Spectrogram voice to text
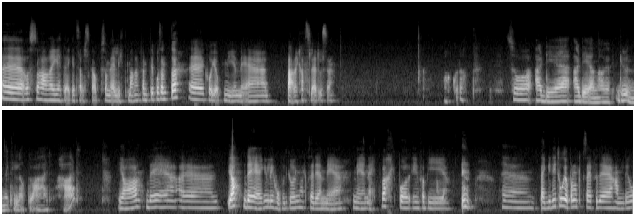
Eh, og så har jeg et eget selskap som er litt mer enn 50 da, eh, hvor jeg jobber mye med bærekraftsledelse. Akkurat. Så er det, er det en av grunnene til at du er her? Ja, det eh, ja, det er egentlig hovedgrunnen til det med, med nettverk både innenfor begge de to jobber nok på seg, For det handler jo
